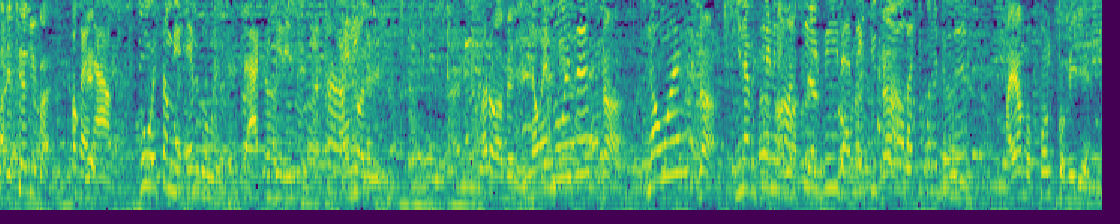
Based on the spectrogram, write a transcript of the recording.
I did tell you about. it. Okay. Yeah. Now, who are some of your influences to actually get into it? Any? Actually, I don't have any. No influences? Nah, No one? nah. You never seen anyone I'm on myself. TV that made you Nah. feel like you want to do this? I am a punk comedian.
